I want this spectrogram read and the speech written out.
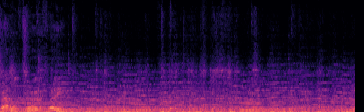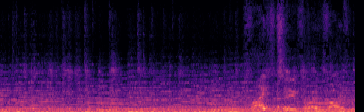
treble, two over three. dollars.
